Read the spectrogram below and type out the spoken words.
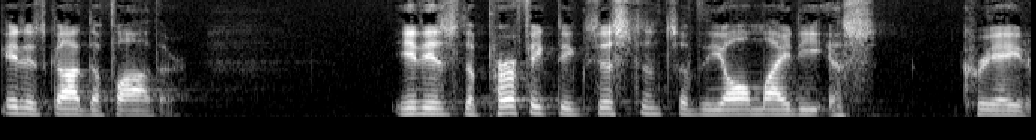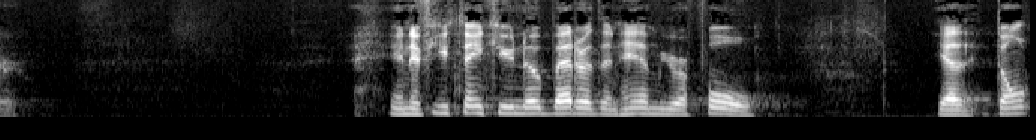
it is God the Father. It is the perfect existence of the Almighty Creator. And if you think you know better than Him, you're a fool. Yeah, don't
